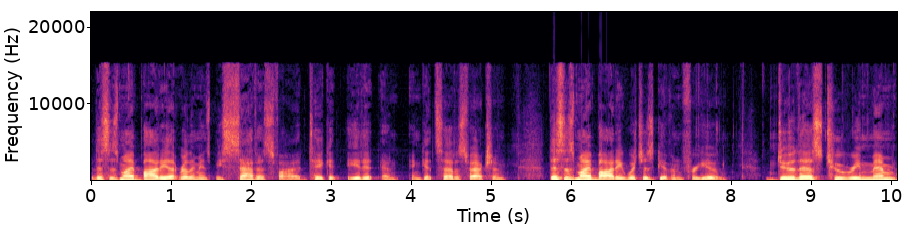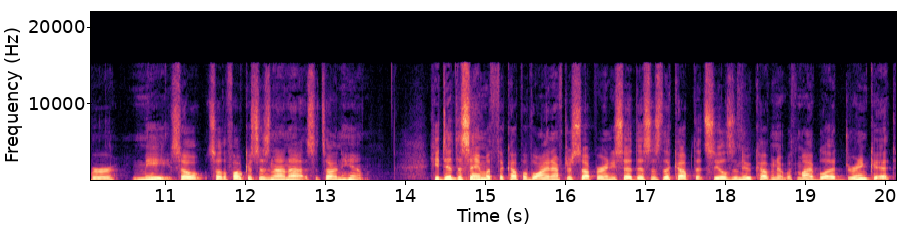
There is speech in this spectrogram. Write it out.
This is my body. That really means be satisfied. Take it, eat it, and, and get satisfaction. This is my body, which is given for you. Do this to remember me. So, so the focus isn't on us, it's on him. He did the same with the cup of wine after supper, and he said, This is the cup that seals the new covenant with my blood. Drink it.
